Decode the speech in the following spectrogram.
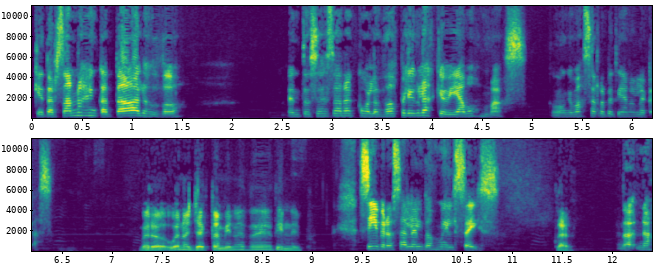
Que Tarzán nos encantaba a los dos. Entonces esas eran como las dos películas que veíamos más, como que más se repetían en la casa. Pero bueno, Jack también es de Disney. Sí, pero sale el 2006. Claro. No, no,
